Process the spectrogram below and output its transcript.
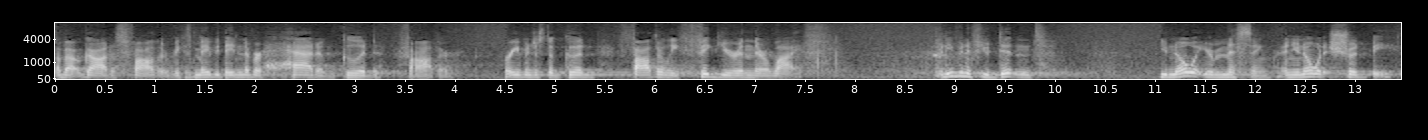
about God as Father because maybe they never had a good father or even just a good fatherly figure in their life. But even if you didn't, you know what you're missing and you know what it should be.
